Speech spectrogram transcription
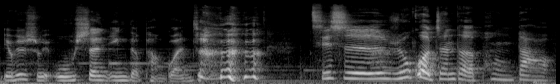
也是属于无声音的旁观者。其实，如果真的碰到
